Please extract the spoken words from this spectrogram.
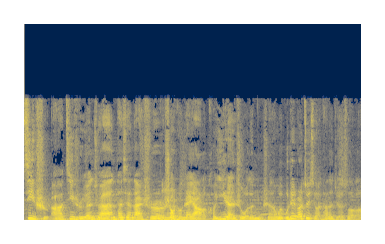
即使啊，即使袁泉她现在是瘦成这样了，可依然是我的女神。我我这里边最喜欢她的角色了。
